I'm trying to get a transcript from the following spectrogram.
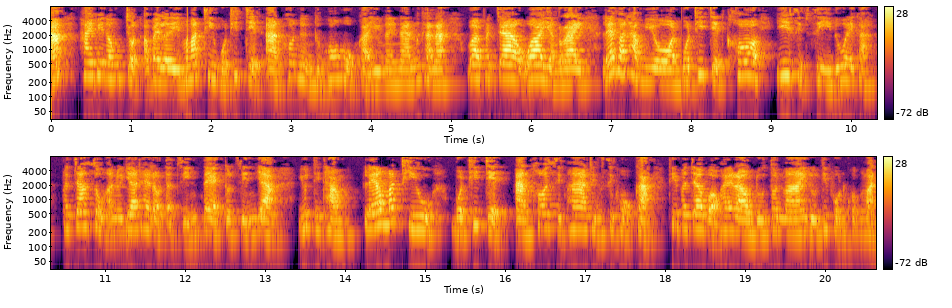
นะ ให้พี่น้องจดเอาไปเลยมัทธิวบทที่ 7 อ่านข้อ1ถึงข้อ6ค่ะอยู่ในนั้นค่ะนะว่าพระเจ้าว่าอย่างไร และพระธรรมโยนบทที่ 7 ข้อ 24 ด้วยค่ะ พระเจ้าทรงอนุญาตให้เราตัดสินแต่ตัดสินอย่างยุติธรรม แล้วมัทธิวบทที่ 7 อ่านข้อ 15ถึง16 ค่ะ ที่พระเจ้าบอกให้เราดูต้นไม้ดูที่ผลของมัน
